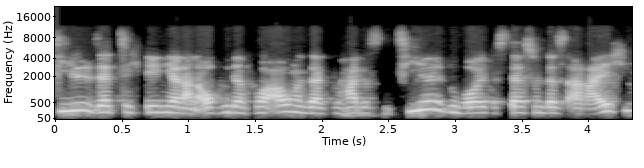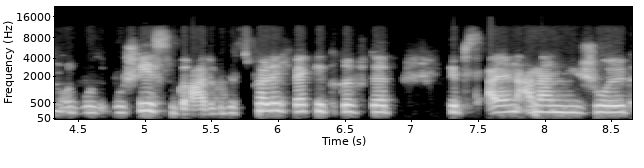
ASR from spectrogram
Ziel setze ich denen ja dann auch wieder vor Augen und sage, du hattest ein Ziel, du wolltest das und das erreichen und wo, wo stehst du gerade? Du bist völlig weggedriftet, gibst allen anderen die Schuld,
